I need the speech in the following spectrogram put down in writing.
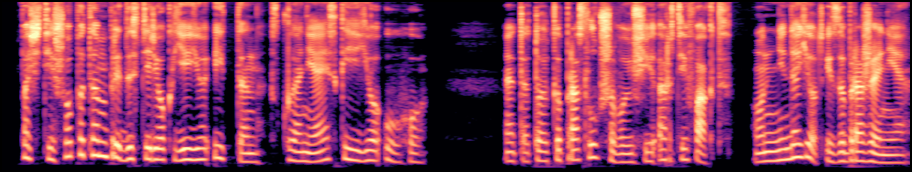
— почти шепотом предостерег ее Иттон, склоняясь к ее уху. «Это только прослушивающий артефакт. Он не дает изображения».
